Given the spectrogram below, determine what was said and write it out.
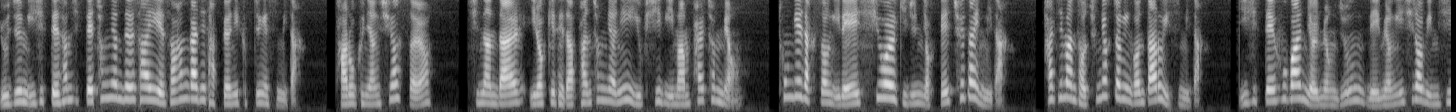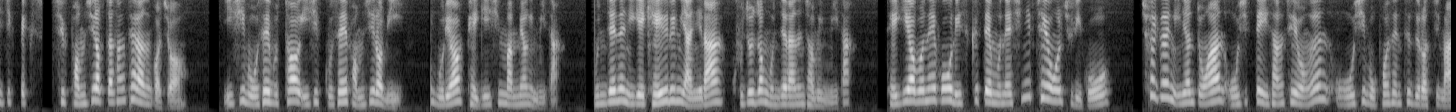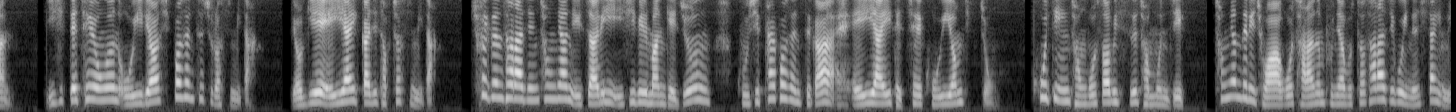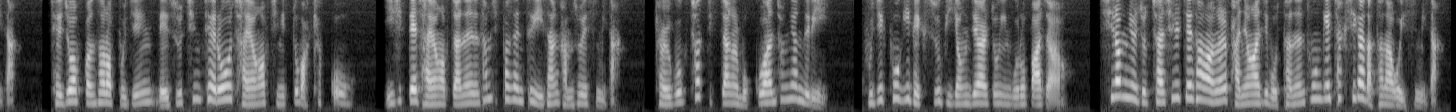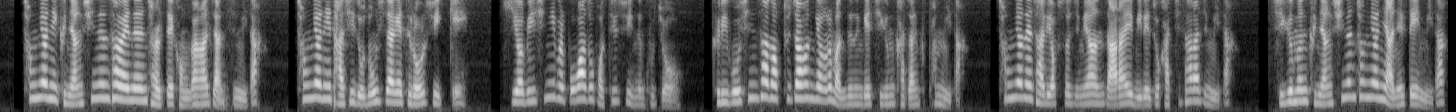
요즘 20대, 30대 청년들 사이에서 한 가지 답변이 급증했습니다. 바로 그냥 쉬었어요. 지난달 이렇게 대답한 청년이 62만 8천 명. 통계 작성 이래 10월 기준 역대 최다입니다. 하지만 더 충격적인 건 따로 있습니다. 20대 후반 10명 중 4명이 실업 임시직 백수, 즉 범실업자 상태라는 거죠. 25세부터 29세 범실업이 무려 120만 명입니다. 문제는 이게 게으름이 아니라 구조적 문제라는 점입니다. 대기업은 해고 리스크 때문에 신입 채용을 줄이고 최근 2년 동안 50대 이상 채용은 55% 늘었지만 20대 채용은 오히려 10% 줄었습니다. 여기에 AI까지 덮쳤습니다. 최근 사라진 청년 일자리 21만 개 중 98%가 AI 대체 고위험 직종, 코딩 정보 서비스 전문직, 청년들이 좋아하고 잘하는 분야부터 사라지고 있는 시장입니다. 제조업 건설업 부진, 내수 침체로 자영업 진입도 막혔고 20대 자영업자는 30% 이상 감소했습니다. 결국 첫 직장을 못 구한 청년들이 구직 포기 백수 비경제 활동 인구로 빠져 실업률조차 실제 상황을 반영하지 못하는 통계 착시가 나타나고 있습니다. 청년이 그냥 쉬는 사회는 절대 건강하지 않습니다. 청년이 다시 노동시장에 들어올 수 있게 기업이 신입을 뽑아도 버틸 수 있는 구조, 그리고 신산업 투자 환경을 만드는 게 지금 가장 급합니다. 청년의 자리 없어지면 나라의 미래도 같이 사라집니다. 지금은 그냥 쉬는 청년이 아닐 때입니다.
